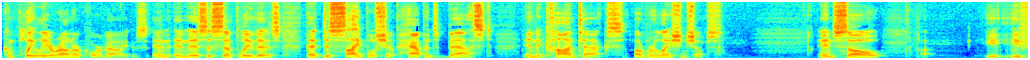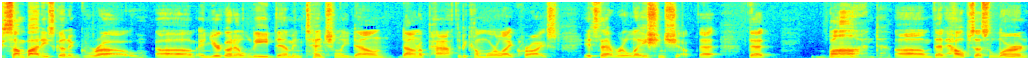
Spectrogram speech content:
completely around our core values. And, and this is simply this that discipleship happens best in the context of relationships. And so, if somebody's going to grow um, and you're going to lead them intentionally down down a path to become more like Christ, it's that relationship that that bond um, that helps us learn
